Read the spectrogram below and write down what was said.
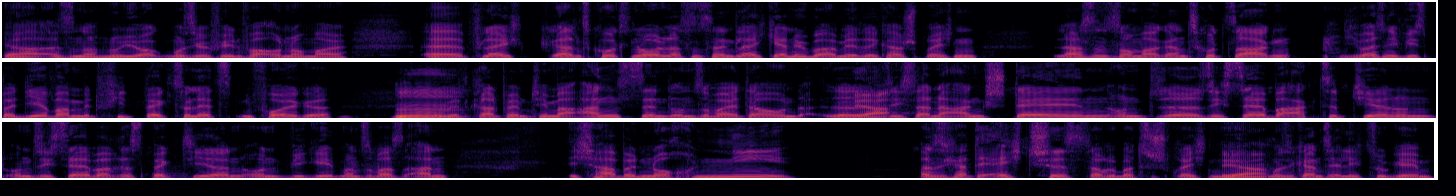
Ja, also nach New York muss ich auf jeden Fall auch nochmal. Äh, vielleicht ganz kurz noch, lass uns dann gleich gerne über Amerika sprechen. Lass uns noch mal ganz kurz sagen, ich weiß nicht, wie es bei dir war mit Feedback zur letzten Folge, wo wir gerade beim Thema Angst sind und so weiter und äh, Ja. sich seiner Angst stellen und äh, sich selber akzeptieren und, und sich selber respektieren und wie geht man sowas an. Ich habe noch nie, also ich hatte echt Schiss, darüber zu sprechen, Ja. muss ich ganz ehrlich zugeben.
